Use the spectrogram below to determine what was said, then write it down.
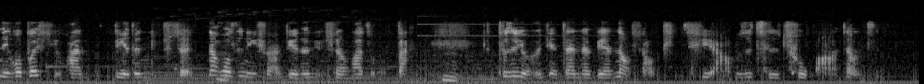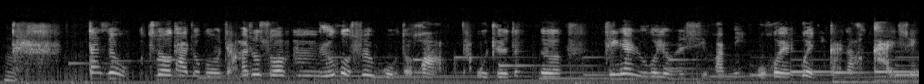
你会不会喜欢别的女生？那或是你喜欢别的女生的话怎么办？嗯，就是有一点在那边闹小脾气啊，或是吃醋啊这样子。嗯，但是之后他就跟我讲，他就说，嗯，如果是我的话，他我觉得呢，今天如果有人喜欢你，我会为你感到很开心，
